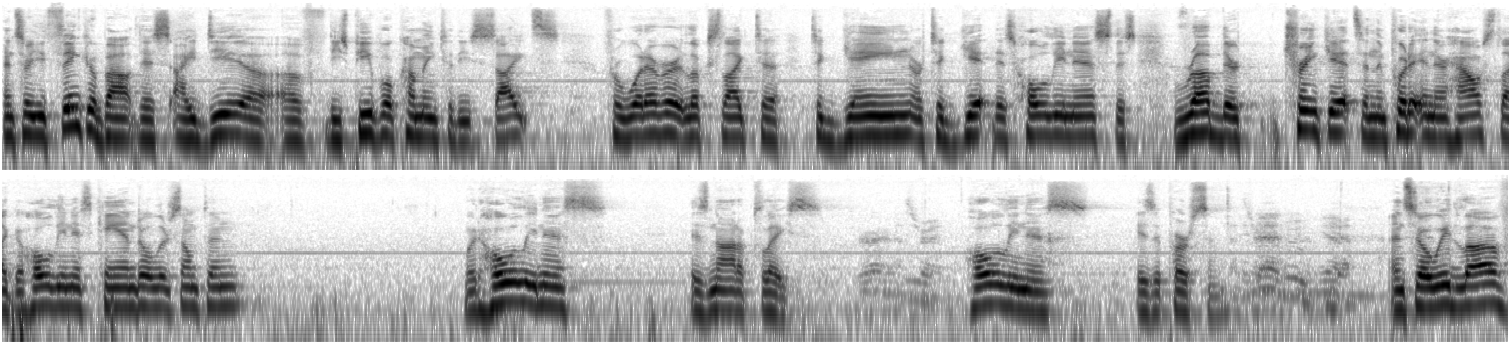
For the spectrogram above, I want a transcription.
And so you think about this idea of these people coming to these sites for whatever it looks like to, to gain or to get this holiness, this rub their trinkets and then put it in their house like a holiness candle or something. But holiness is not a place. Holiness is a person. And so we'd love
